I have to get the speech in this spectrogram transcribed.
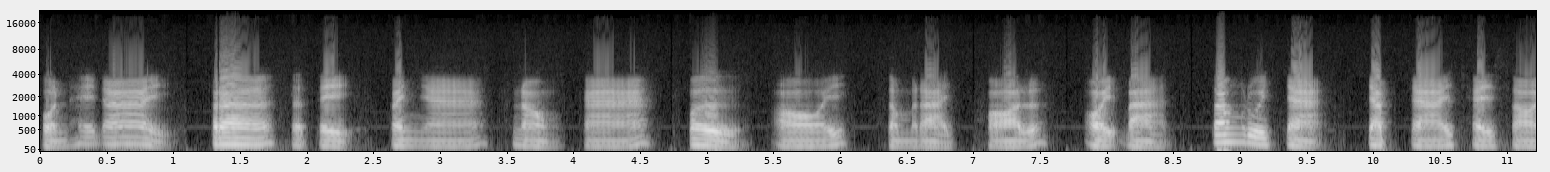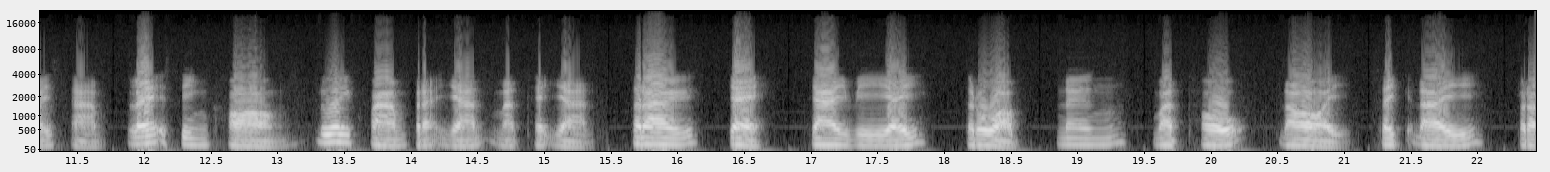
ผลให้ได้ ប្រើសតិបញ្ញាក្នុងការធ្វើឲ្យសម្រេចផលឲ្យបានต้องรู้จักจับจ่ายใช้สอยสับและสิ่งของด้วยความประหยัดมัธยัติត្រូវចេះចាយវាយទ្រព្យ និងវត្ថុដោយសេចក្តីប្រ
